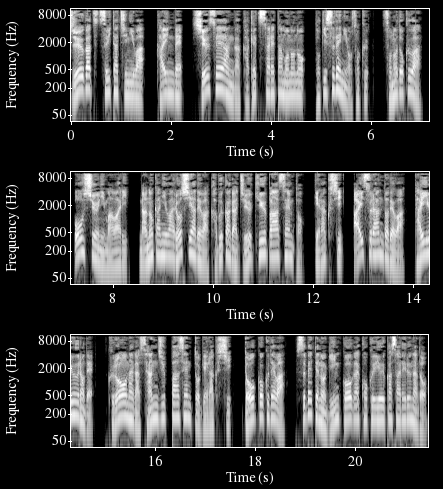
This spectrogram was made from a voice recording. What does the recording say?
10月1日には、下院で修正案が可決されたものの、時すでに遅く、その毒は欧州に回り、7日にはロシアでは株価が19%下落し、アイスランドでは対ユーロでクローナが30%下落し、同国ではすべての銀行が国有化されるなど、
